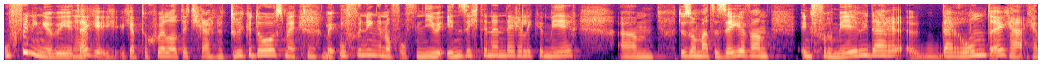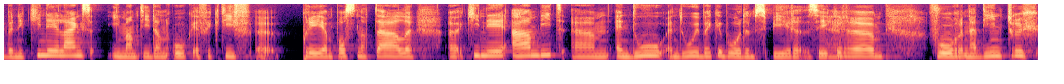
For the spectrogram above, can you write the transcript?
oefeningen weet. Hè. Je, je, hebt toch wel altijd graag een trucendoos met, met oefeningen of, of nieuwe inzichten en dergelijke meer. Um, dus om maar te zeggen van, informeer u daar, daar rond. Hè. Ga, ga bij een kine langs. Iemand die dan ook effectief uh, pre- en postnatale uh, kine aanbiedt. Um, en, doe, en doe je bekkenbodemspieren. Zeker ja. um, voor nadien terug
